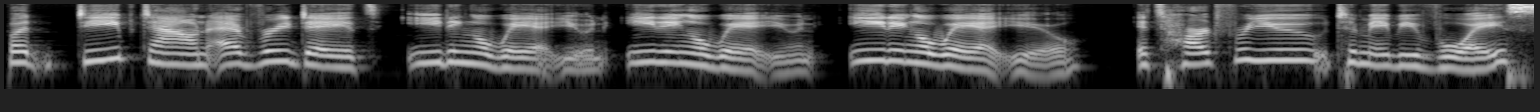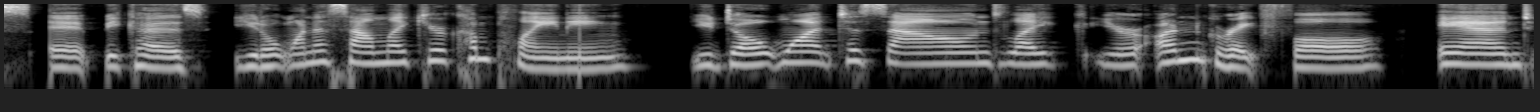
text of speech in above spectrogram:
But deep down, every day, it's eating away at you and eating away at you and eating away at you. It's hard for you to maybe voice it because you don't want to sound like you're complaining. You don't want to sound like you're ungrateful. And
